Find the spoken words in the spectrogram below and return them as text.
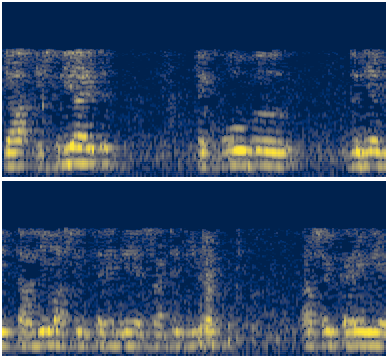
کیا اس لیے آئے تھے کہ خوب دنیا کی تعلیم حاصل کریں گے سرٹیفکیٹ حاصل کریں گے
